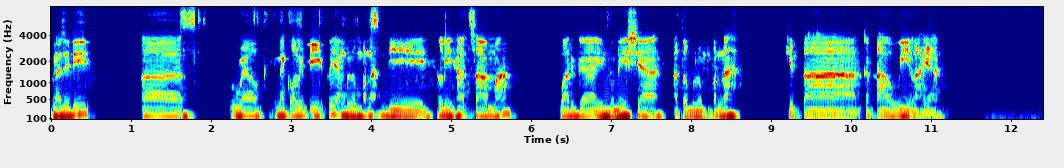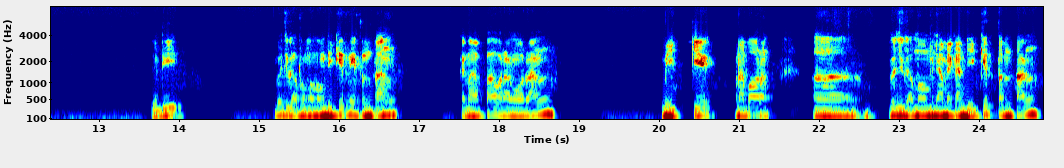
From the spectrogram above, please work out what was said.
Nah, jadi uh, wealth inequality itu yang belum pernah dilihat sama warga Indonesia atau belum pernah kita ketahui lah ya. Jadi gue juga mau ngomong dikit nih tentang kenapa orang-orang mikir, kenapa orang, uh, eh, gue juga mau menyampaikan dikit tentang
